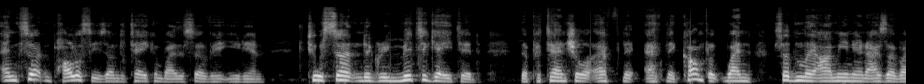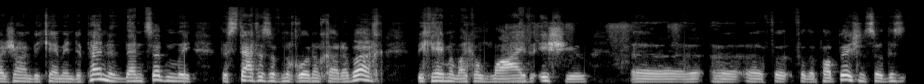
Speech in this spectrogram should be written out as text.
and certain policies undertaken by the Soviet Union to a certain degree mitigated the potential ethnic, ethnic conflict when suddenly Armenia and Azerbaijan became independent, then suddenly the status of Nagorno-Karabakh became like a live issue uh, uh, uh, for, for the population. So this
